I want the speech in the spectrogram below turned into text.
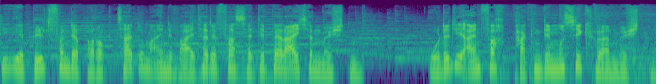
die ihr Bild von der Barockzeit um eine weitere Facette bereichern möchten oder die einfach packende Musik hören möchten.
